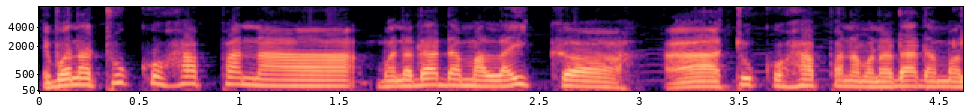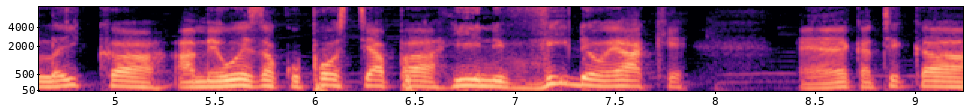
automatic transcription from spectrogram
E bwana, tuko hapa na mwanadada Malaika. Ah, tuko hapa na mwanadada Malaika ameweza kuposti hapa, hii ni video yake e, katika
